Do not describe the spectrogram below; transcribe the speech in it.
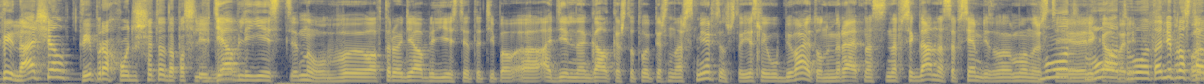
ты начал, ты проходишь это до последнего. В Диабле есть, ну, во второй Диабле есть это типа а, отдельная галка, что твой персонаж смертен, что если его убивают, он умирает навсегда, на совсем без возможности вот, рекавери. Вот, вот, они просто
